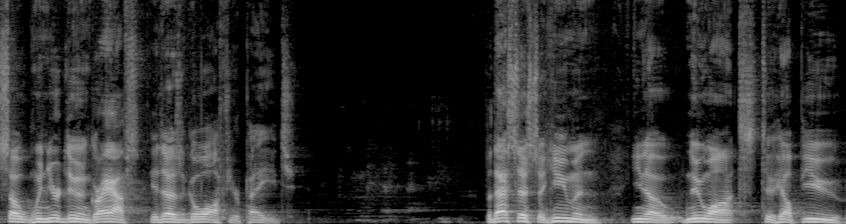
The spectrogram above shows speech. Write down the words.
so when you're doing graphs, it doesn't go off your page. But that's just a human, you know, nuance to help you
